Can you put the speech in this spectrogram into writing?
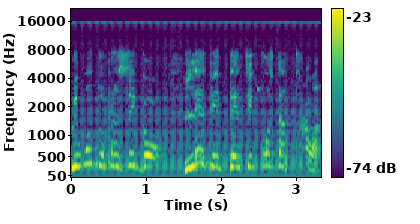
We want to pray and say, God, let the Pentecostal power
